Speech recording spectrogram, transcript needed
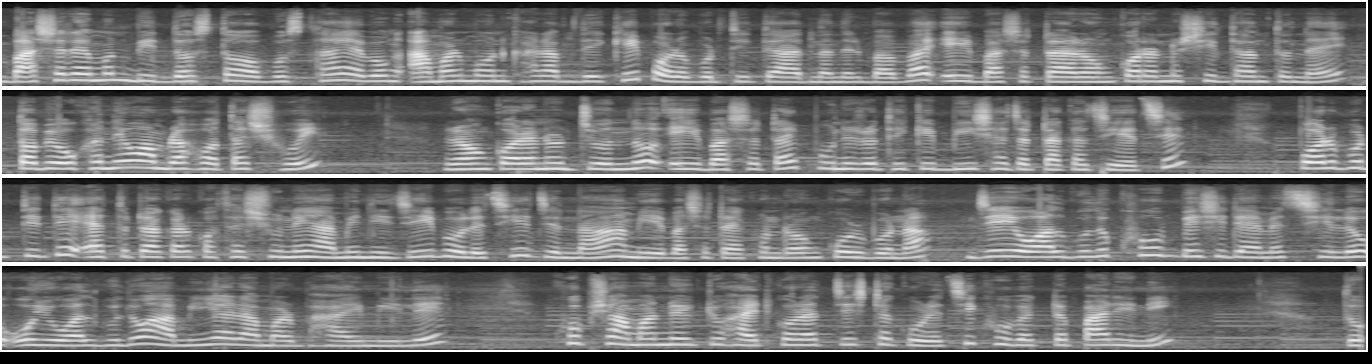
বাসার এমন বিধ্বস্ত অবস্থা এবং আমার মন খারাপ দেখেই পরবর্তীতে আদনানের বাবা এই বাসাটা রং করানোর সিদ্ধান্ত নেয়। তবে ওখানেও আমরা হতাশ হই। রং করানোর জন্য এই বাসাটায় পনেরো থেকে বিশ হাজার টাকা চেয়েছে। পরবর্তীতে এত টাকার কথা শুনে আমি নিজেই বলেছি যে, না, আমি এই বাসাটা এখন রং করব না। যে ওয়ালগুলো খুব বেশি ড্যামেজ ছিল, ওই ওয়ালগুলো আমি আর আমার ভাই মিলে খুব সামান্য একটু হাইট করার চেষ্টা করেছি, খুব একটা পারিনি। তো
